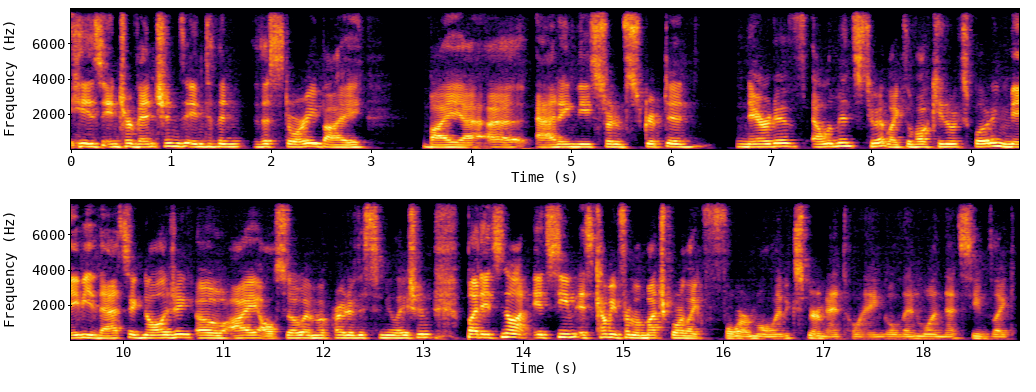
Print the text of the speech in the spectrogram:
his interventions into the the story by by uh, uh, adding these sort of scripted narrative elements to it like the volcano exploding maybe that's acknowledging oh i also am a part of this simulation. But it's not it seems it's coming from a much more like formal and experimental angle than one that seems like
